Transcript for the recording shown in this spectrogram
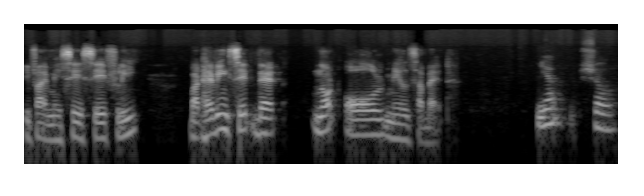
if I may say safely. But having said that, not all males are bad. Yeah, sure.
